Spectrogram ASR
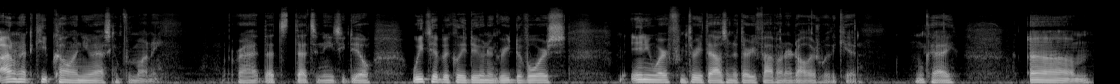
I don't have to keep calling you asking for money, right? That's that's an easy deal. We typically do an agreed divorce anywhere from three thousand to thirty five hundred dollars with a kid. Okay, um,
